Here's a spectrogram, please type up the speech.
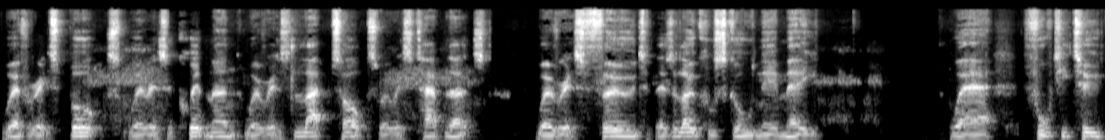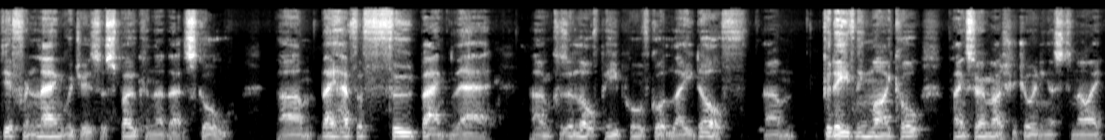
Whether it's books, whether it's equipment, whether it's laptops, whether it's tablets, whether it's food. There's a local school near me where 42 different languages are spoken at that school. Um, they have a food bank there because um, a lot of people have got laid off. Um, good evening, Michael. Thanks very much for joining us tonight.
